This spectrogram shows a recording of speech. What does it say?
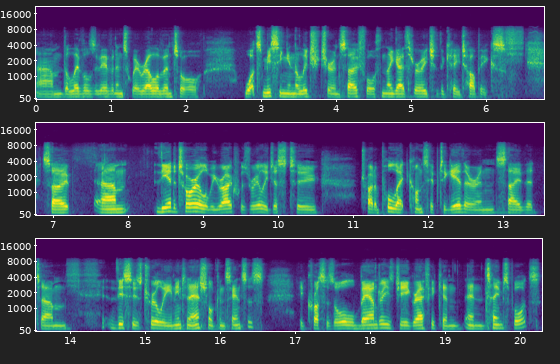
um, the levels of evidence where relevant or what's missing in the literature and so forth, and they go through each of the key topics. So um, the editorial that we wrote was really just to try to pull that concept together and say that um, this is truly an international consensus. It crosses all boundaries, geographic and, and team sports.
